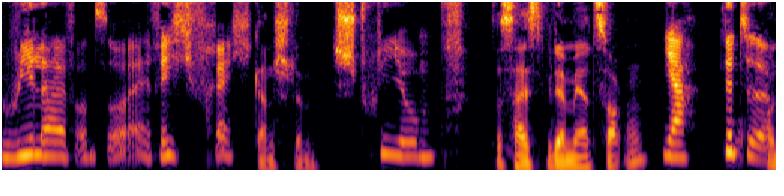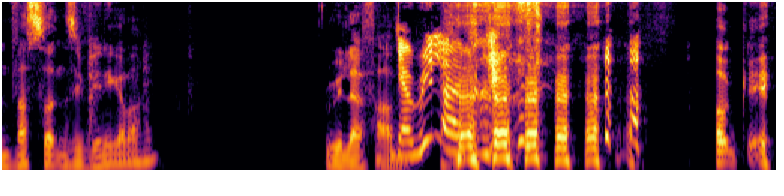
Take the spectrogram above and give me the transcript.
Real Life und so, ey, richtig frech. Ganz schlimm. Studium. Das heißt, wieder mehr zocken? Ja, bitte. Und was sollten sie weniger machen? Real Life haben. Ja, Real Life. okay.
